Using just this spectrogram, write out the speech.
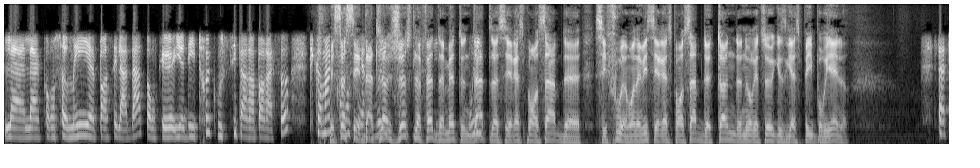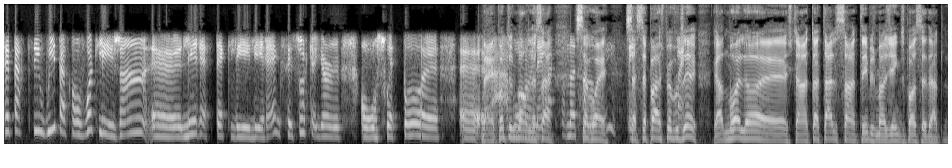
la la, consommer, euh, passer la date. Donc, euh, il y a des trucs aussi par rapport à ça. Puis comment Mais ça, ces dates-là, juste le fait de mettre une date, là, c'est responsable de... C'est fou, à mon avis, c'est responsable de tonnes de nourriture qui se gaspillent pour rien, là. Ça fait partie, oui, parce qu'on voit que les gens euh, les respectent les, règles. C'est sûr qu'il y a un, on souhaite pas. Euh, ben, pas tout le monde. Là, ça, ça, ouais, ça c'est pas. Je peux vous dire, regarde moi là, j'étais en totale santé puis je mangeais rien que du passé date. Là.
